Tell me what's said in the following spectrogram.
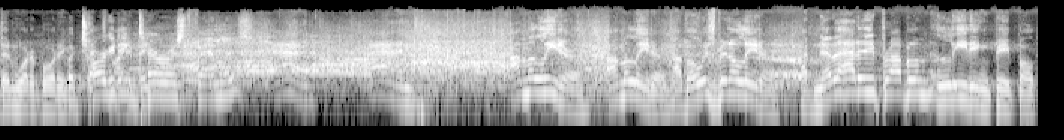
than waterboarding. But targeting terrorist families? And I'm a leader. I'm a leader. I've always been a leader. I've never had any problem leading people.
